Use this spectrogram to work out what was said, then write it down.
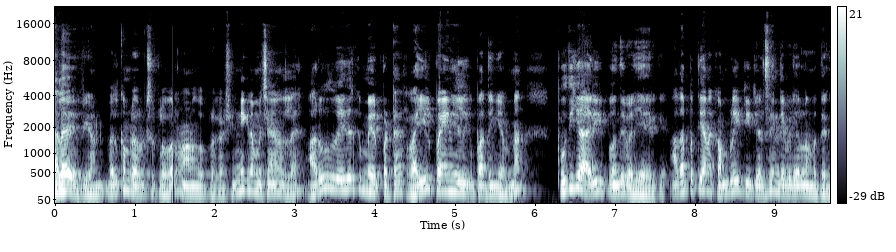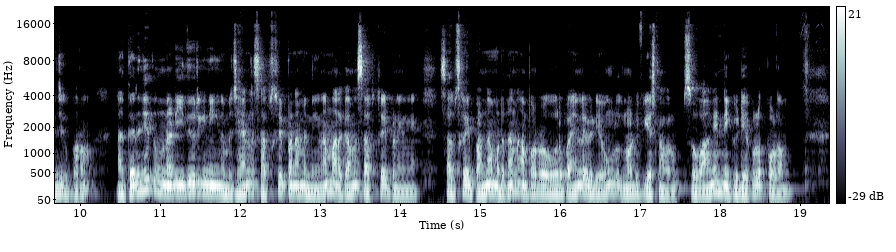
Hello everyone welcome level to clover நான் பிரகாஷ். இன்றைக்கி நம்ம சேனலில் அறுபது வயதிற்கு மேற்பட்ட ரயில் பயணிகளுக்கு பார்த்தீங்க அப்படின்னா புதிய அறிவிப்பு வந்து வெளியாயிருக்கு. அதை பற்றியான கம்ப்ளீட் டீட்டெயில்ஸை இந்த வீடியோவில் நம்ம தெரிஞ்சுக்க போகிறோம் அது தெரிஞ்சதுக்கு முன்னாடி இது வரைக்கும் நீங்கள் நம்ம சேனலை சப்ஸ்கிரைப் பண்ணாமல் இருந்தீங்கன்னா மறக்காமல் சப்ஸ்கிரைப் பண்ணிடுங்க. சப்ஸ்கிரைப் பண்ணால் மட்டும் தான் நான் போடுற ஒரு பயனில் வீடியோ உங்களுக்கு நோட்டிஃபிகேஷன் வரும். ஸோ வாங்க இன்றைக்கி வீடியோக்குள்ளே போகலாம்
